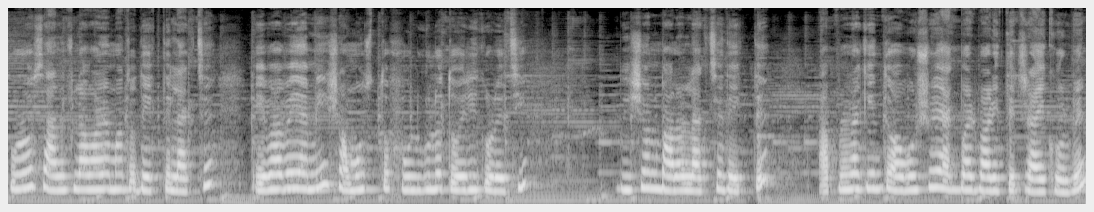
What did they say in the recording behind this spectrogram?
পুরো সানফ্লাওয়ারের মতো দেখতে লাগছে। এভাবেই আমি সমস্ত ফুলগুলো তৈরি করেছি। ভীষণ ভালো লাগছে দেখতে। আপনারা কিন্তু অবশ্যই একবার বাড়িতে ট্রাই করবেন।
